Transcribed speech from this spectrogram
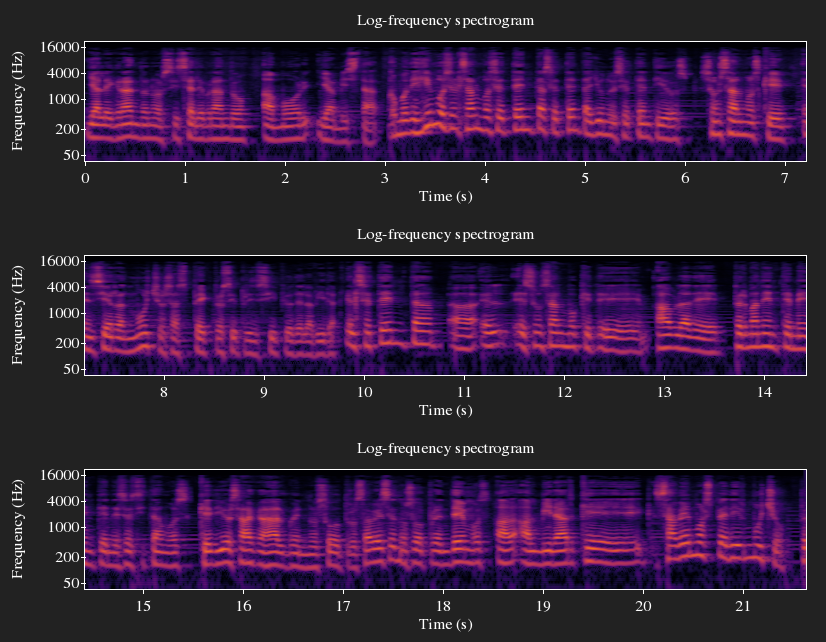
y alegrándonos y celebrando amor y amistad. Como dijimos, el Salmo 70, 71 y 72 son salmos que encierran muchos aspectos y principios de la vida. El 70 ah, es un salmo que te habla de permanentemente necesitamos que Dios haga algo en nosotros. A veces nos sorprendemos al, al mirar que sabemos pedir mucho, pero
